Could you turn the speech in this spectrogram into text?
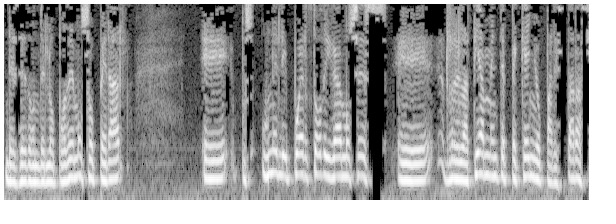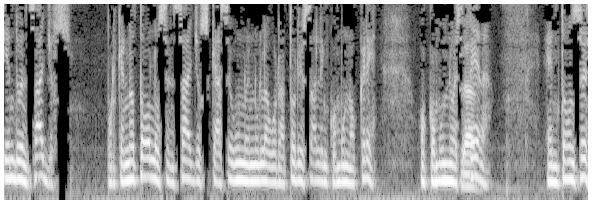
desde donde lo podemos operar, eh, pues un helipuerto, digamos, es eh, relativamente pequeño para estar haciendo ensayos, porque no todos los ensayos que hace uno en un laboratorio salen como uno cree o como uno Claro. espera. Entonces,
